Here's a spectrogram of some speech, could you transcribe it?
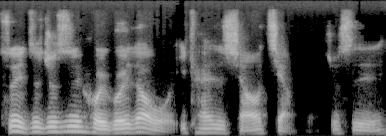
所以这就是回归到我一开始想要讲的，就是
